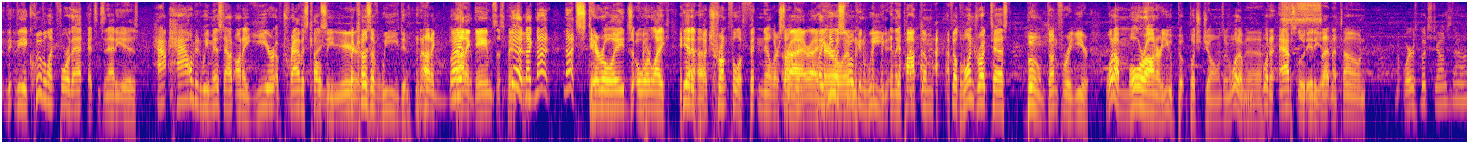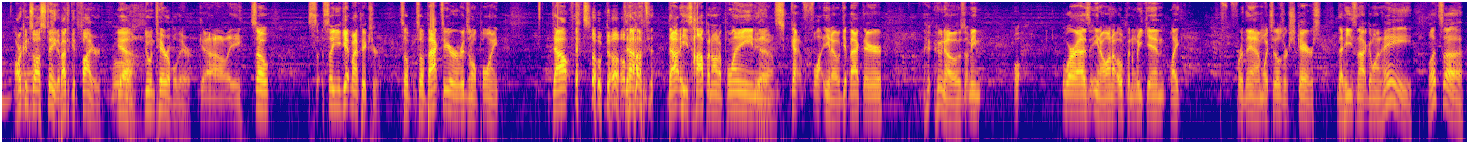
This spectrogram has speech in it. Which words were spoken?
The, the equivalent for that at Cincinnati is how how did we miss out on a year of Travis Kelce because of weed? Not a Right. not a game suspension. Yeah, like not not steroids or like he had a, a trunk full of fentanyl or something. Right, right, Like he was smoking weed and they popped him, failed one drug test, boom, done for a year. What a moron are you, Bu- Butch Jones? I mean, what a Yeah. what an absolute idiot. setting a tone. Where's Butch Jones now? Arkansas State about to get fired. Whoa. Yeah, doing terrible there. Golly. So, so, so you get my picture. So, so back to your original point. Doubt, That's so dumb. doubt, doubt. He's hopping on a plane Yeah. to, sky, fly, you know, get back there. Who, who knows? I mean, whereas you know, on an open weekend, like for them, which those are scarce, that he's not going. Hey, let's uh,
